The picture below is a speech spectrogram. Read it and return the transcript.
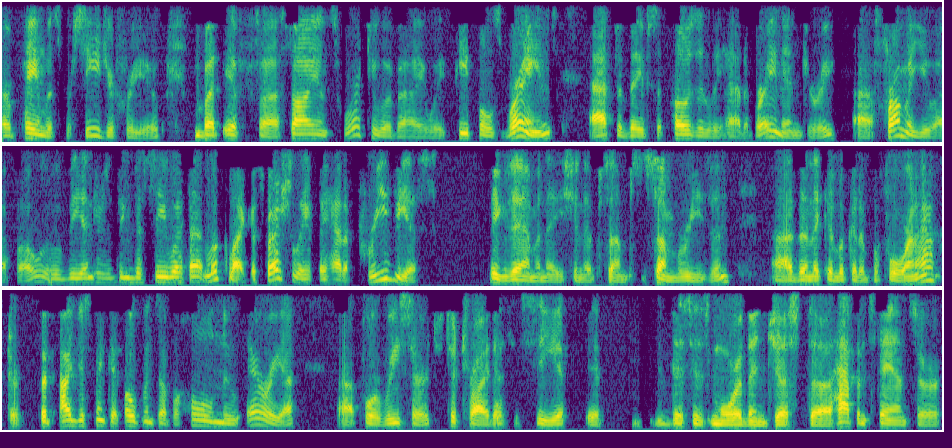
or painless procedure for you. But if uh, science were to evaluate people's brains after they've supposedly had a brain injury uh, from a UFO, it would be interesting to see what that looked like, especially if they had a previous examination of some some reason. Uh, then they could look at it before and after. But I just think it opens up a whole new area uh, for research to try to see if, if this is more than just uh, happenstance or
